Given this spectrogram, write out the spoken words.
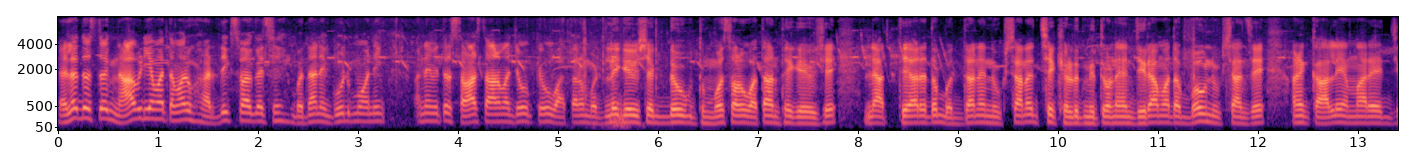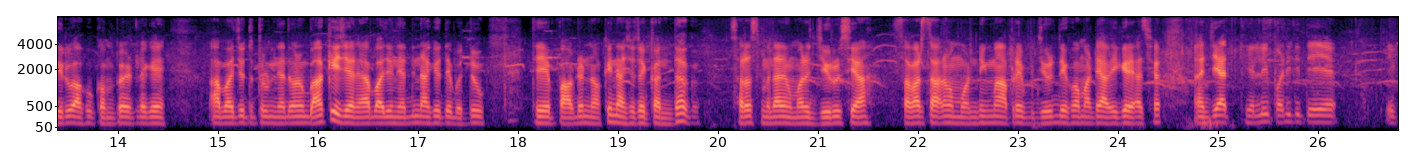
હેલો દોસ્તો, એક નવા વિડીયોમાં તમારું હાર્દિક સ્વાગત છે. બધાને ગુડ મોર્નિંગ અને મિત્રો, સવાર સવારમાં જો કેવું વાતાવરણ બદલાઈ ગયું છે, એકદમ ધુમ્મસવાળું વાતાવરણ થઈ ગયું છે, એટલે અત્યારે તો બધાને નુકસાન જ છે ખેડૂત મિત્રોને. જીરામાં તો બહુ નુકસાન છે. અને કાલે અમારે જીરું આખું કમ્પ્લીટ એટલે કે આ બાજુ તો થોડું નેદવાનું બાકી છે, અને આ બાજુ નેદી નાખ્યું તે બધું તે પાવડર નાખી નાખ્યું છે. ગંધક સરસ મજાનું અમારું જીરું છે આ. સવાર સવારમાં મોર્નિંગમાં આપણે જીરું દેખવા માટે આવી ગયા છે. અને જે આ થેલી પડી હતી તે એક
